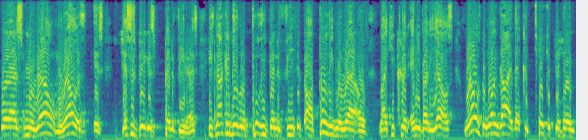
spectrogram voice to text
Whereas Morrell, Morrell is is just as big as Benavidez. He's not going to be able to bully Benavidez, uh, bully Morrell like he could anybody else. Morrell's the one guy that could take it to him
